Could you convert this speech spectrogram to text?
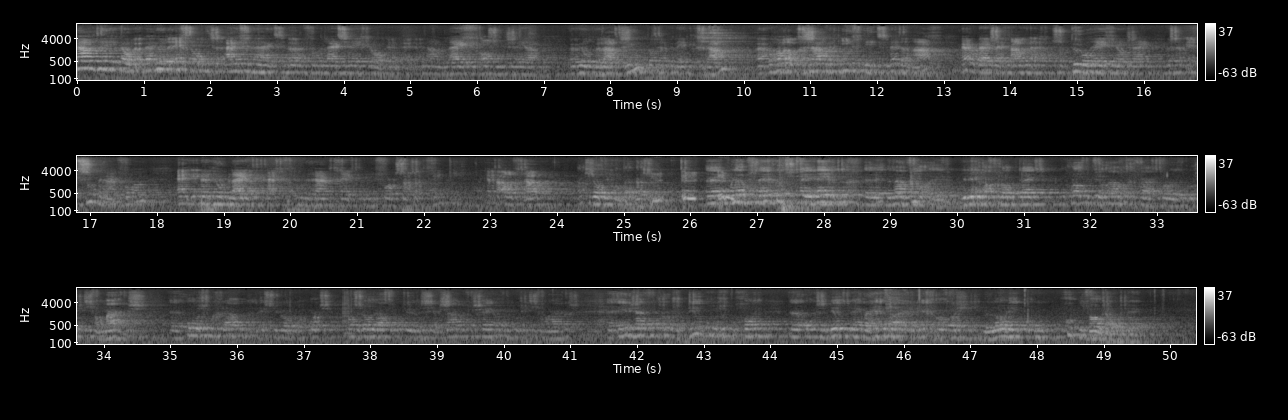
Ja, dat denk ik wel. Wij wilden echt wel onze eigenheid uh, voor de Leidse regio en, en, en aan Leiden als musea uh, wilden we laten zien. Dat hebben we denk ik gedaan. Uh, we hadden ook gezamenlijk ingediend met Den Haag. Hè, waarbij we zeiden, nou, we willen eigenlijk een dubbelregio zijn. We zijn echt zoeken naar de vorm. En ik ben heel blij dat het eigenlijk de ruimte geeft om die vorm straks ook te vinden. Ik heb daar alle vertrouwen in. Dankjewel voor je commentaar. Dankjewel. Uh, Marjan Verstegen, Kunst 92, uh, de naam viel al even. Jullie hebben de afgelopen tijd ongelooflijk veel aandacht gevraagd voor de positie van makers. Onderzoek gedaan. Er is natuurlijk ook een rapport van zowel de Raad van Cultuur de samen verschenen over de positie van makers. Uh, en jullie zijn vervolgens ook een soort deelonderzoek begonnen uh, om eens een beeld te brengen waar het nou eigenlijk echt over als je die beloning op een goed niveau zou moeten brengen.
